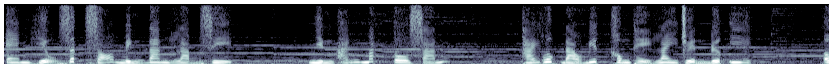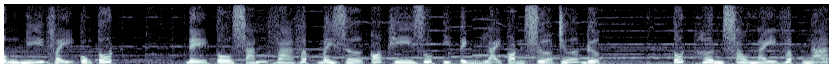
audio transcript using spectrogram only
em hiểu rất rõ mình đang làm gì. Nhìn ánh mắt tô sán, thái quốc đào biết không thể lay chuyển được y. Ông nghĩ vậy cũng tốt. Để tô sán va vấp bây giờ có khi giúp y tỉnh lại còn sửa chữa được. Tốt hơn sau này vấp ngã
